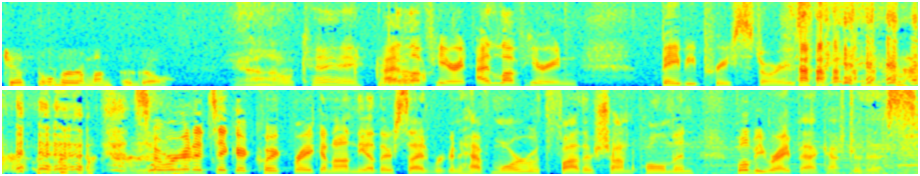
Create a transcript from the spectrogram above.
just over a month ago. Yeah. Okay. I love hearing I love hearing baby priest stories. so we're going to take a quick break and on the other side we're going to have more with Father Sean Pullman. We'll be right back after this.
